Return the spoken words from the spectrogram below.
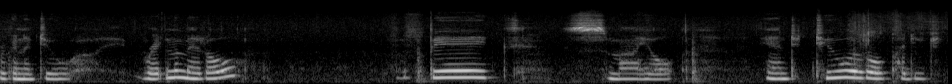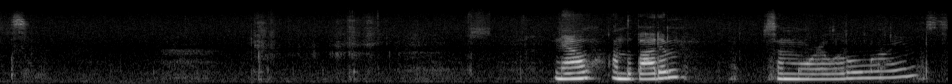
We're going to do right in the middle, a big smile and two little pudgy cheeks. Now, on the bottom, some more little lines.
